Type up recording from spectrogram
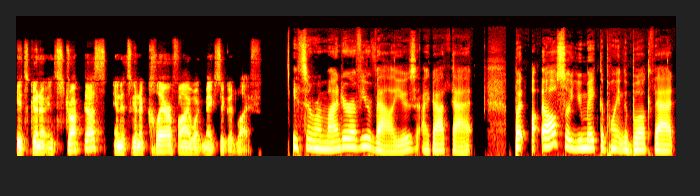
it's going to instruct us and it's going to clarify what makes a good life. It's a reminder of your values. I got that. But also you make the point in the book that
